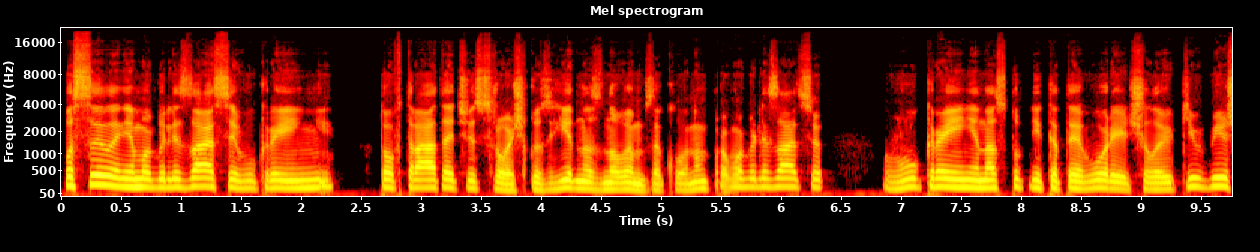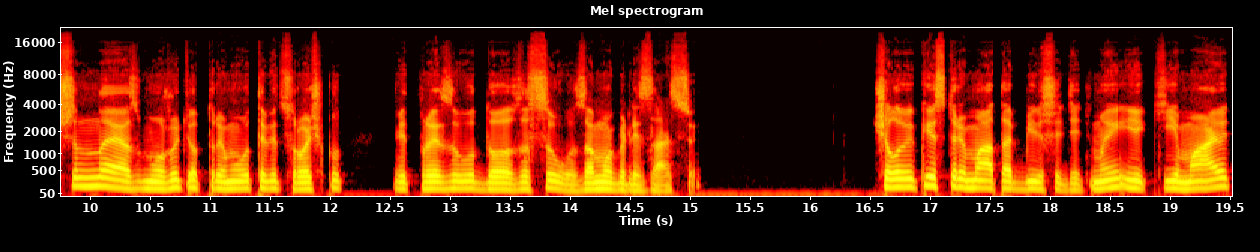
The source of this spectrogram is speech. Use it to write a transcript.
Посилення мобілізації в Україні, хто втратить відсрочку згідно з новим законом про мобілізацію, в Україні наступні категорії чоловіків більше не зможуть отримувати відсрочку від призову до ЗСУ за мобілізацію. Чоловіки з трьома та більше дітьми, які мають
